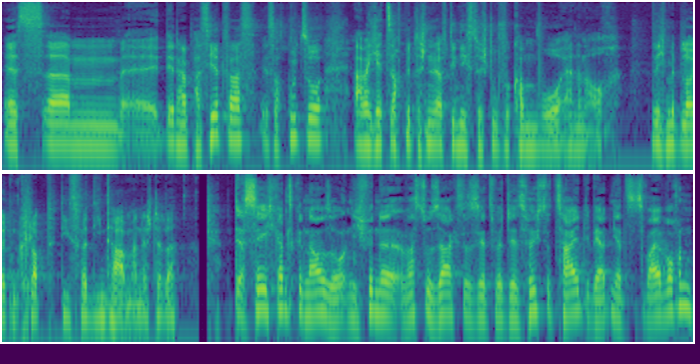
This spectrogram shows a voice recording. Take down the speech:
es, ähm, äh, da passiert was, ist auch gut so. Aber jetzt auch bitte schnell auf die nächste Stufe kommen, wo er dann auch sich mit Leuten kloppt, die es verdient haben an der Stelle. Das sehe ich ganz genauso. Und ich finde, was du sagst, ist jetzt wird jetzt höchste Zeit. Wir hatten jetzt zwei Wochen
